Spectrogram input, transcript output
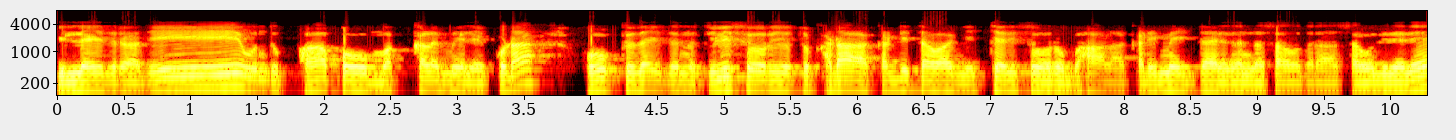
ಇಲ್ಲೇ ಇದ್ರೆ ಅದೇ ಒಂದು ಪಾಪವು ಮಕ್ಕಳ ಮೇಲೆ ಕೂಡ ಹೋಗ್ತದೆ. ಇದನ್ನು ತಿಳಿಸುವವರು ಇವತ್ತು ಕಡ, ಖಂಡಿತವಾಗಿ ಎಚ್ಚರಿಸುವವರು ಬಹಳ ಕಡಿಮೆ ಇದ್ದಾರೆ ನನ್ನ ಸಹೋದರ, ಸಹೋದರಿಯರೇ.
